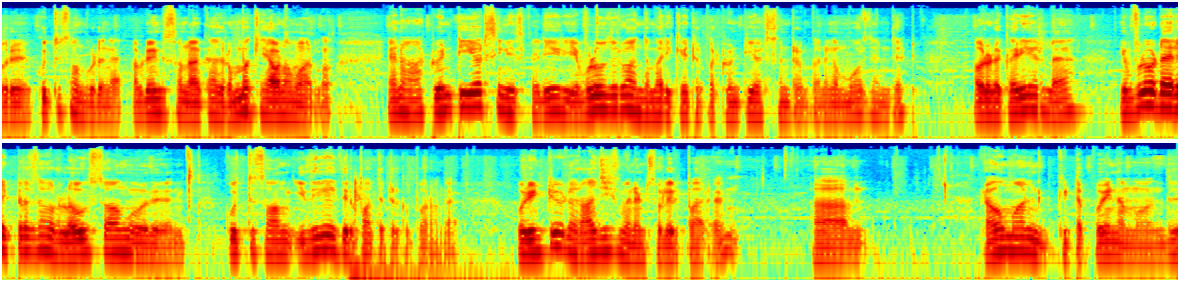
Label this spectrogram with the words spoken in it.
ஒரு குத்து சாங் கொடுங்க அப்படின்னு சொன்னாக்கா அது ரொம்ப கேவலமாக இருக்கும். ஏன்னா twenty years in is career எவ்வளோ தூரம் அந்த மாதிரி கேட்டிருப்பார் டுவெண்ட்டி இயர்ஸ்ன்ற பாருங்க மோர் தென் தட் அவரோட கரியரில் எவ்வளோ டைரக்டர்ஸ் ஒரு லவ் சாங் ஒரு குத்து சாங் இதே எதிர்பார்த்துட்டு இருக்க போகிறாங்க ஒரு இன்டர்வியூவில் ராஜீவ் மேனன் சொல்லியிருப்பார். ரவுமான் கிட்ட போய் நம்ம வந்து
